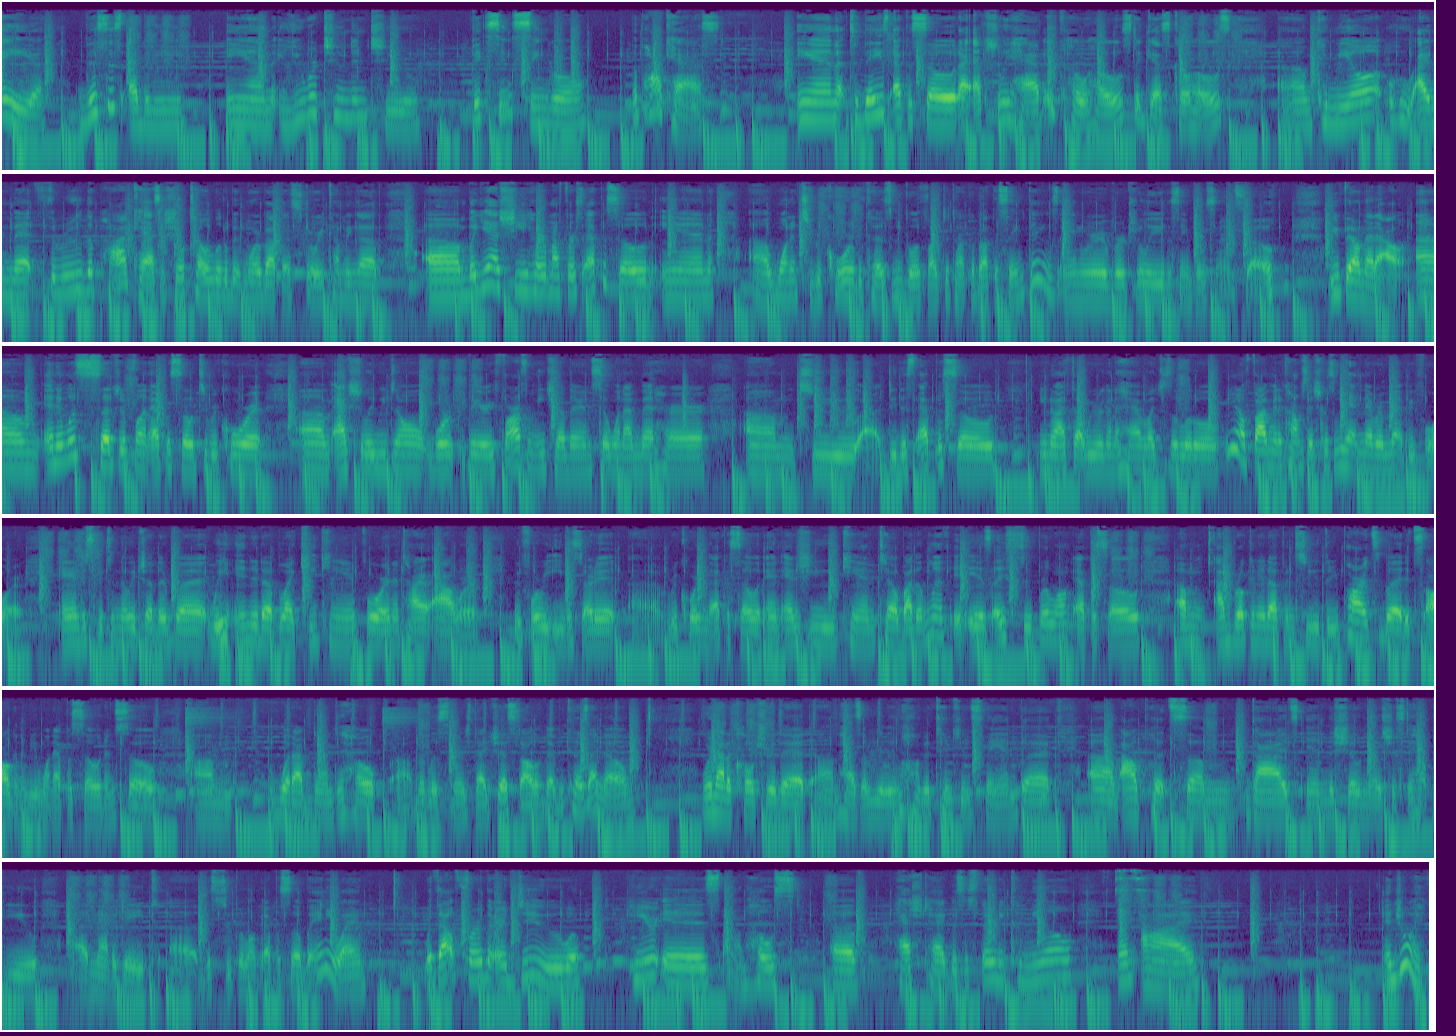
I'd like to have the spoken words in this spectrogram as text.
Hey, this is Ebony, and you were tuned into Fixing Single, the podcast. And today's episode, I actually have a co host, a guest co host, um, Camille, who I met through the podcast, and she'll tell a little bit more about that story coming up. Um, but yeah, she heard my first episode and uh, wanted to record because we both like to talk about the same things, and we're virtually the same person. So we found that out. Um, and it was such a fun episode to record. Um, actually, we don't work very far from each other, and so when I met her, um, to uh, do this episode, you know, I thought we were gonna have like just a little, you know, five minute conversation because we had never met before and just get to know each other. But we ended up like kicking for an entire hour before we even started uh, recording the episode. And as you can tell by the length, it is a super long episode. Um, I've broken it up into three parts, but it's all gonna be one episode. And so, um, what I've done to help uh, the listeners digest all of that because I know we're not a culture that um, has a really long attention span, but um, I'll put some guides in the show notes just to help you uh, navigate uh, this super long episode. But anyway, without further ado, here is um, host of hashtag This Is 30, Camille, and I. Enjoy.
